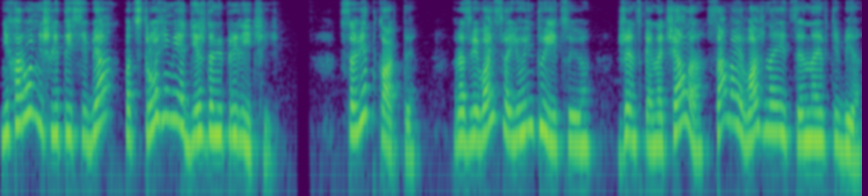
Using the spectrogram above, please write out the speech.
Не хоронишь ли ты себя под строгими одеждами приличий? Совет карты. Развивай свою интуицию – Женское начало – самое важное и ценное в тебе.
